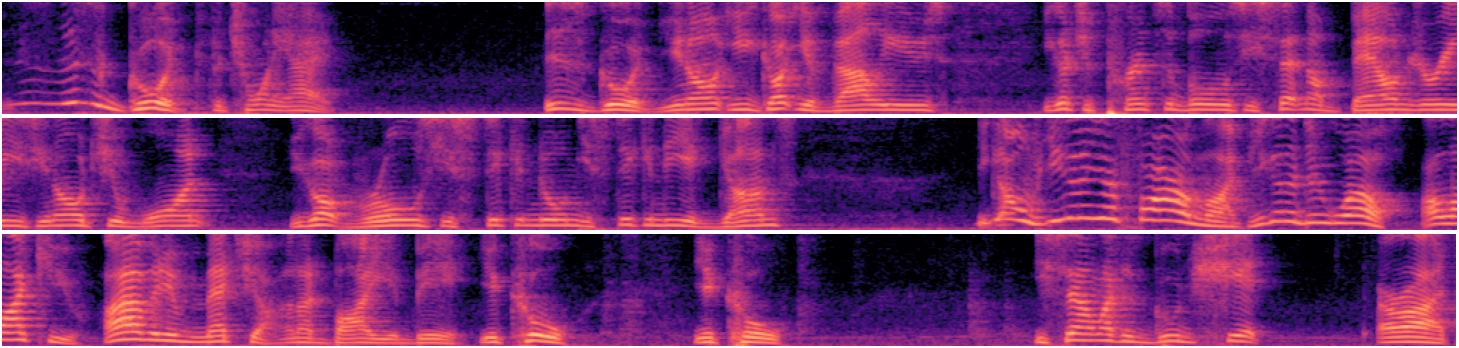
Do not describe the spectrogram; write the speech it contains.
this is, this is good for 28. This is good. You know, you got your values, you got your principles, you're setting up boundaries, you know what you want, you got rules, you're sticking to them, you're sticking to your guns. You go, you're gonna go far in life. You're gonna do well. I like you. I haven't even met you, and I'd buy you a beer. You're cool. You're cool. You sound like a good shit. All right.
